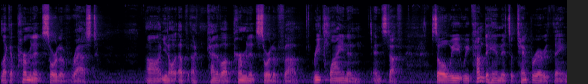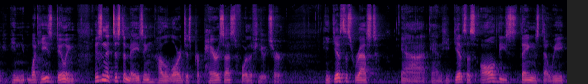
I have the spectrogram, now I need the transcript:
like a permanent sort of rest uh, you know, a, a, kind of a permanent sort of uh, recline and, and stuff. So we, we come to him, it's a temporary thing. What he's doing, isn't it just amazing how the Lord just prepares us for the future? He gives us rest uh, and he gives us all these things that we,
